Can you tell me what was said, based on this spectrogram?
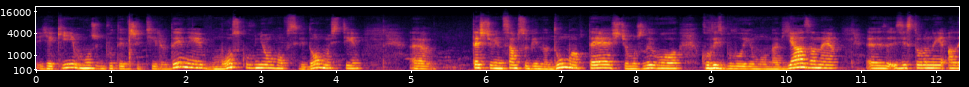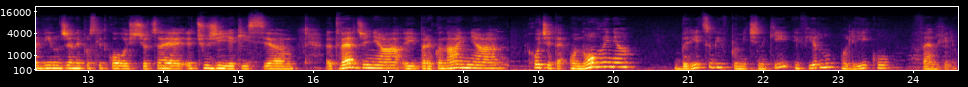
які можуть бути в житті людини, в мозку в нього, в свідомості. Е, те, що він сам собі надумав, те, що, можливо, колись було йому нав'язане е, зі сторони, але він вже не прослідковує, що це чужі якісь е, твердження і переконання. Хочете оновлення? Беріть собі в помічники ефірну олійку фенхелю.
